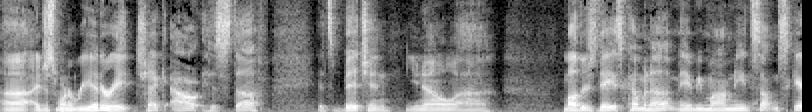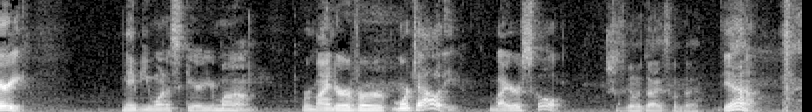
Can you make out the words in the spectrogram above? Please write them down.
Uh, I just want to reiterate: check out his stuff. It's bitching. You know, uh, Mother's Day's coming up. Maybe mom needs something scary. Maybe you want to scare your mom. Remind her of her mortality. by her skull. She's gonna die someday. Yeah.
